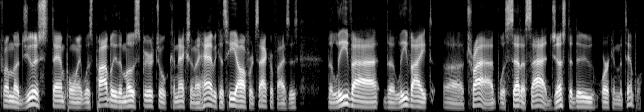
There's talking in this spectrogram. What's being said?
from a Jewish standpoint, was probably the most spiritual connection they had because he offered sacrifices. The Levi, the Levite uh, tribe, was set aside just to do work in the temple.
